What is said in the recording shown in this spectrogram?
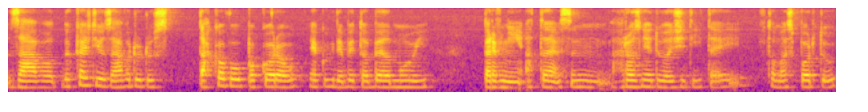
závod, do každého závodu jdu s takovou pokorou, jako kdyby to byl můj první a to je, myslím, hrozně důležitý tej v tomhle sportu.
